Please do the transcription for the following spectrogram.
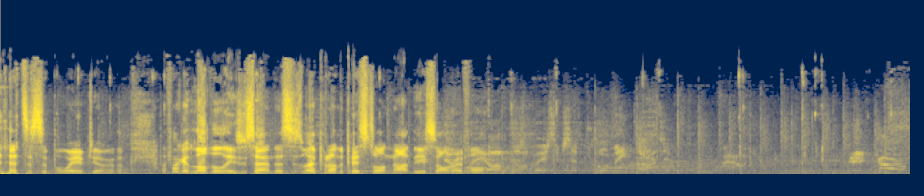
that's a simple way of dealing with them. I fucking love the laser on this. Is why I put on the pistol and not the assault rifle. off this base except through me, Jensen. Here he comes.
